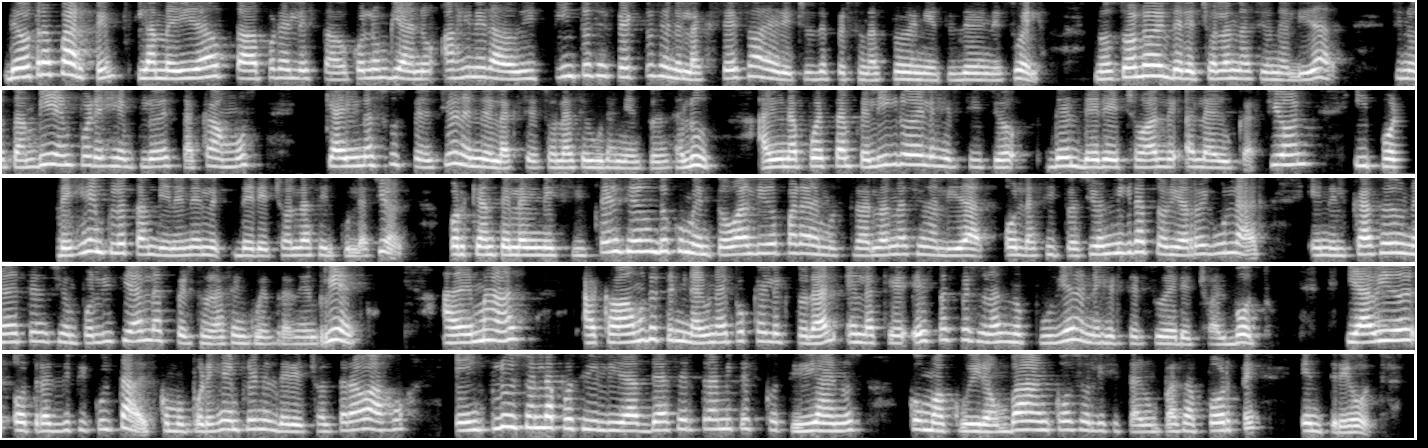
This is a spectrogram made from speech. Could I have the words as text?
De otra parte, la medida adoptada por el Estado colombiano ha generado distintos efectos en el acceso a derechos de personas provenientes de Venezuela, no solo del derecho a la nacionalidad, sino también, por ejemplo, destacamos que hay una suspensión en el acceso al aseguramiento en salud, hay una puesta en peligro del ejercicio del derecho a, la educación y por ejemplo, también en el derecho a la circulación, porque ante la inexistencia de un documento válido para demostrar la nacionalidad o la situación migratoria regular, en el caso de una detención policial, las personas se encuentran en riesgo. Además, acabamos de terminar una época electoral en la que estas personas no pudieron ejercer su derecho al voto. Y ha habido otras dificultades, como por ejemplo en el derecho al trabajo e incluso en la posibilidad de hacer trámites cotidianos como acudir a un banco, solicitar un pasaporte, entre otras.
